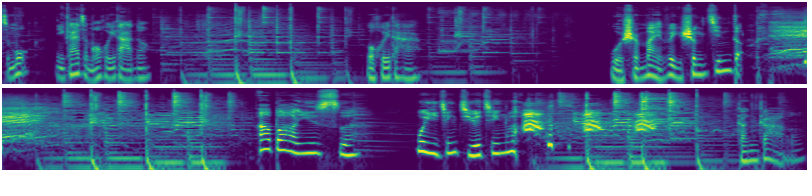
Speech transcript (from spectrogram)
子木，你该怎么回答呢？我回答，我是卖卫生巾的。啊，不好意思，我已经绝经了，尴尬了。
